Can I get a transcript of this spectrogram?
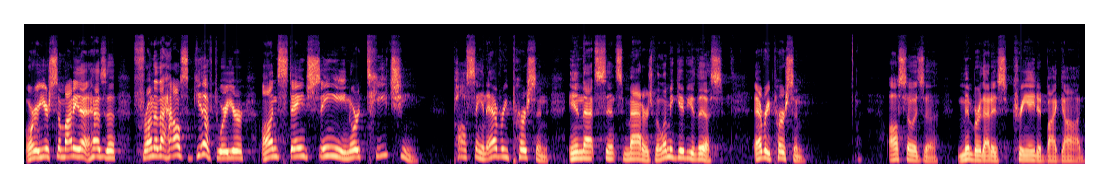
Or you're somebody that has a front of the house gift where you're on stage singing or teaching. Paul's saying every person in that sense matters. But let me give you this every person also is a member that is created by God.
